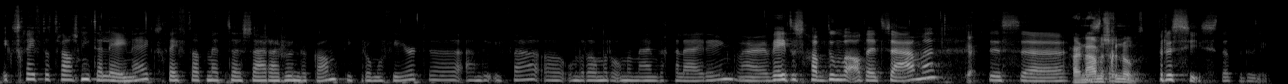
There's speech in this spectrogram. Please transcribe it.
Ik schreef dat trouwens niet alleen. Hè. Ik schreef dat met Sarah Runderkamp, die promoveert aan de UvA, onder andere onder mijn begeleiding. Maar wetenschap doen we altijd samen. Dus, haar naam dus is genoemd. Precies, dat bedoel ik.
